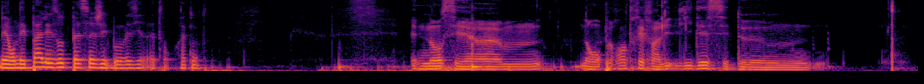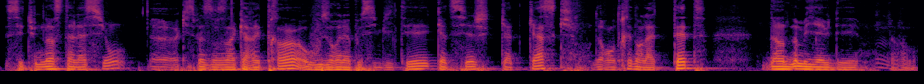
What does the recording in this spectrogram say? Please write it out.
mais on n'est pas les autres passagers. Bon, vas-y, attends, raconte. Non, c'est euh, non, on peut rentrer. Enfin, l'idée c'est de, c'est une installation euh, qui se passe dans un carré de train où vous aurez la possibilité, quatre sièges, quatre casques, de rentrer dans la tête d'un. Non, mais il y a eu des. enfin, bon.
